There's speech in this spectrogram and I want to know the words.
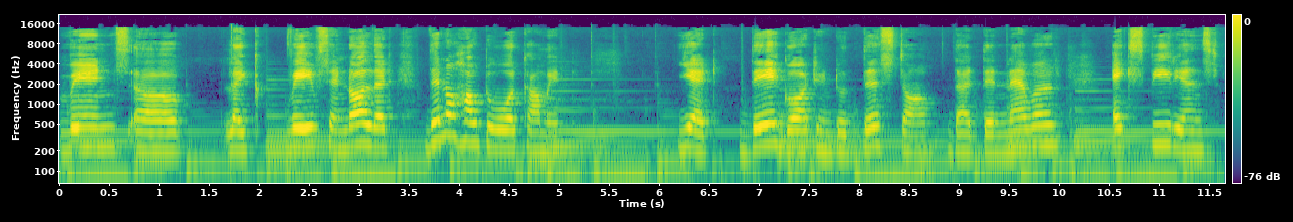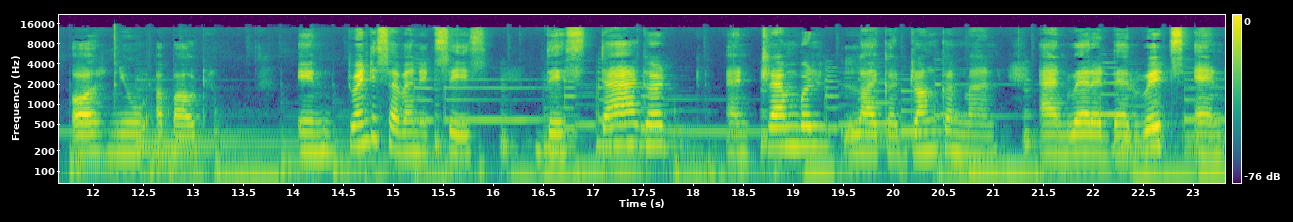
winds. Uh, like waves and all that, they know how to overcome it. Yet they got into this storm that they never experienced or knew about. In 27, it says, They staggered and trembled like a drunken man and were at their wits' end.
